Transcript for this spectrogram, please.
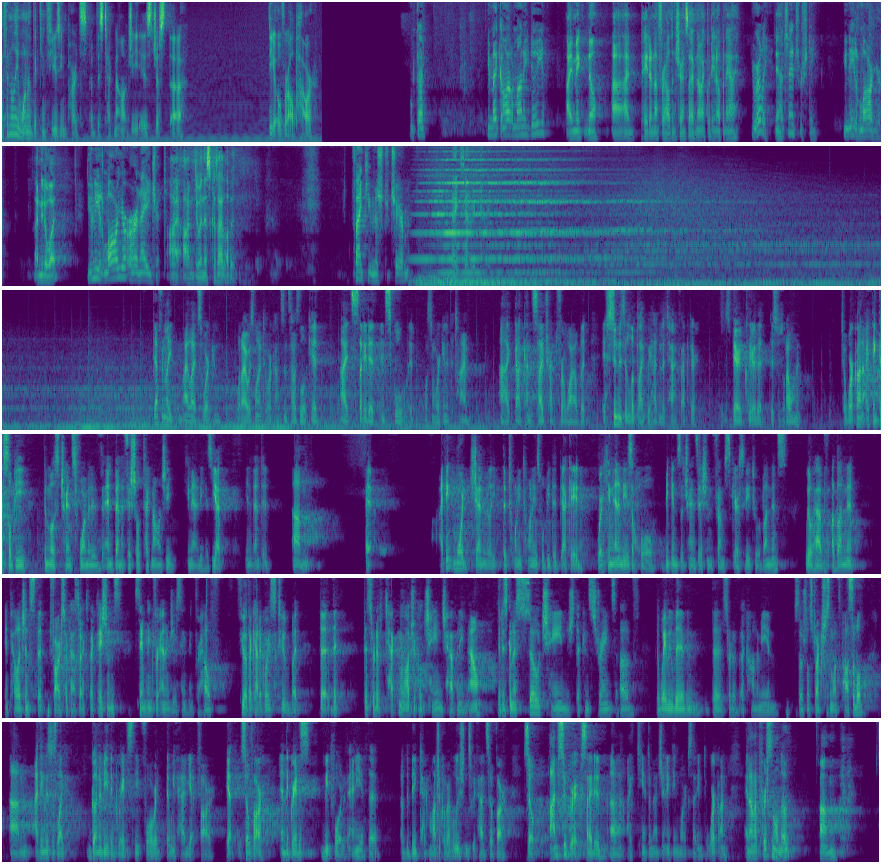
definitely one of the confusing parts of this technology is just the the overall power. Okay. You make a lot of money, do you? I make no. Uh, I paid enough for health insurance. I have no equity in OpenAI. Really? Yeah. That's interesting. You need a lawyer. I need a what? You need a lawyer or an agent. I, I'm doing this because I love it. Thank you, Mr. Chairman. Definitely my life's work and what I always wanted to work on since I was a little kid. I studied it in school. It wasn't working at the time. I got kind of sidetracked for a while, but as soon as it looked like we had an attack vector, it was very clear that this was what I wanted to work on. I think this will be the most transformative and beneficial technology humanity has yet invented. Um, I, I think more generally, the 2020s will be the decade where humanity as a whole begins the transition from scarcity to abundance. We'll have abundant intelligence that far surpass our expectations. Same thing for energy, same thing for health, a few other categories too. But the, the, the sort of technological change happening now that is going to so change the constraints of the way we live and the sort of economy and social structures and what's possible. Um, I think this is like going to be the greatest leap forward that we've had yet far, yet so far and the greatest leap forward of any of the of the big technological revolutions we've had so far. So I'm super excited. Uh, I can't imagine anything more exciting to work on. And on a personal note, um,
